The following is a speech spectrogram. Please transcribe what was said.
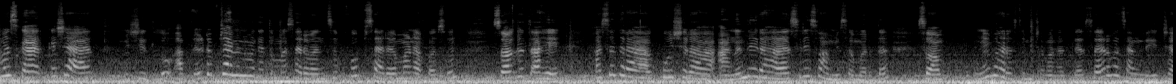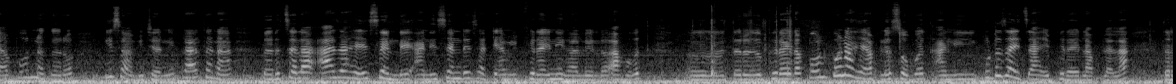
नमस्कार कशा आहात? मी शिदलू आपल्या युट्यूब चॅनलमध्ये तुम्हा सर्वांचं खूप सारं मनापासून स्वागत आहे. हसत राहा खुश राहा आनंदी राहा. श्री स्वामी समर्थ. स्वामी महाराज तुमच्या मनातल्या सर्व चांगल्या इच्छा पूर्ण करो. ही स्वामीचरणी प्रार्थना. तर चला आज आहे संडे आणि संडेसाठी आम्ही फिरायला निघालेलो आहोत. तर फिरायला कोण कोण आहे आपल्यासोबत आणि कुठं जायचं आहे फिरायला आपल्याला? तर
